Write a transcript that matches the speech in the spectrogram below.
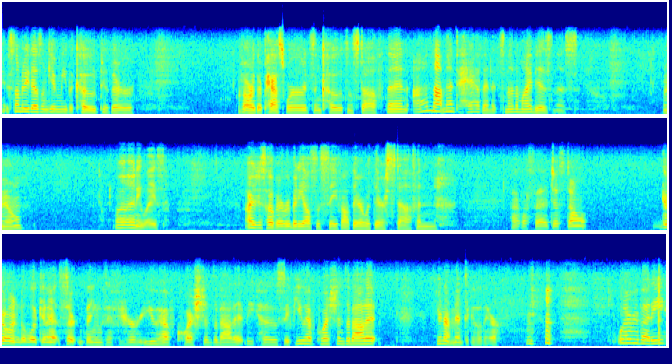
If somebody doesn't give me the code to their or their passwords and codes and stuff, then I'm not meant to have it. It's none of my business. You know? Well, anyways. I just hope everybody else is safe out there with their stuff and like I said, just don't go into looking at certain things if you're you have questions about it because if you have questions about it, you're not meant to go there. well, everybody,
